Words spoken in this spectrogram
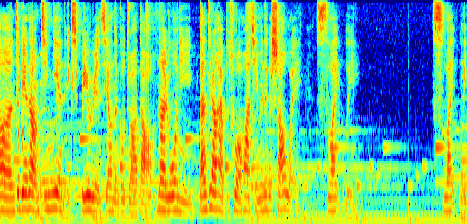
嗯，这边让经验 experience 要能够抓到。那如果你单质量还不错的话，前面那个稍微 slightly slightly。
